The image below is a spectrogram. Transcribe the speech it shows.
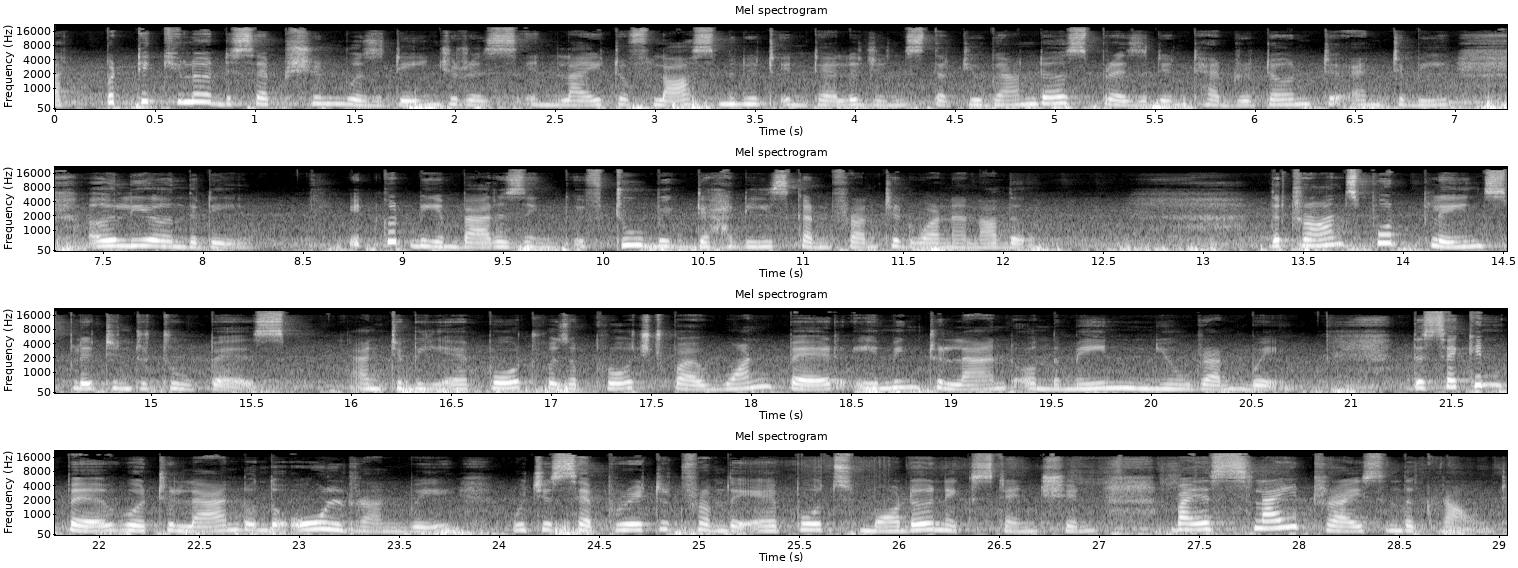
That particular deception was dangerous in light of last minute intelligence that Uganda's president had returned to Entebbe earlier in the day. It could be embarrassing if two big daddies confronted one another. The transport plane split into two pairs. Entebbe Airport was approached by one pair aiming to land on the main new runway. The second pair were to land on the old runway, which is separated from the airport's modern extension by a slight rise in the ground.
